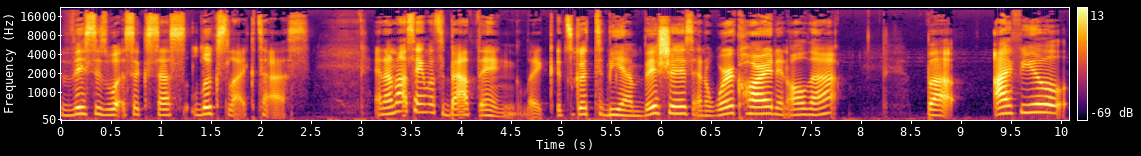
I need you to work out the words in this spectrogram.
this is what success looks like to us. And I'm not saying that's a bad thing. Like, it's good to be ambitious and work hard and all that. But I feel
